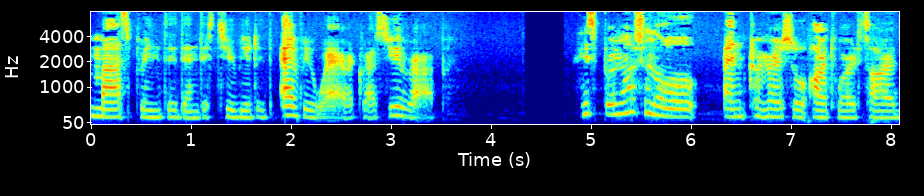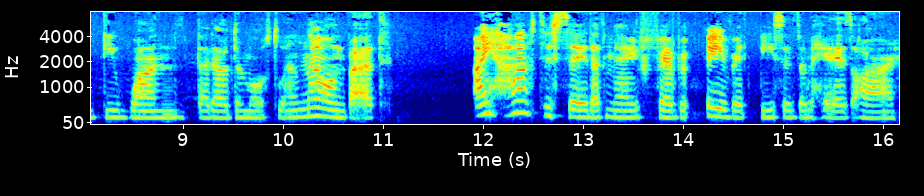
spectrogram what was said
mass printed and distributed everywhere across Europe. His promotional and commercial artworks are the ones that are the most well known, but I have to say that my favorite, pieces of his are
